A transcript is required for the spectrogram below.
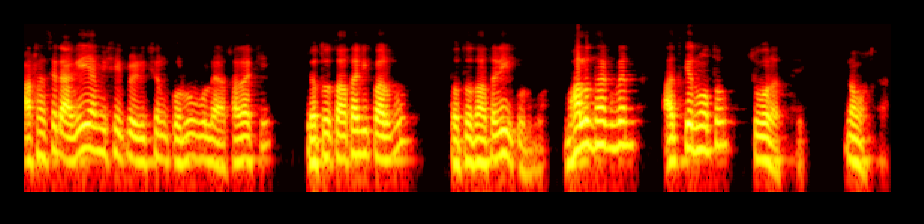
আঠাশের আগেই আমি সেই প্রেডিকশন করব বলে আশা রাখি। যত তাড়াতাড়ি পারব, তত তাড়াতাড়ি করব। ভালো থাকবেন। আজকের মতো শুভরাত্রি। নমস্কার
